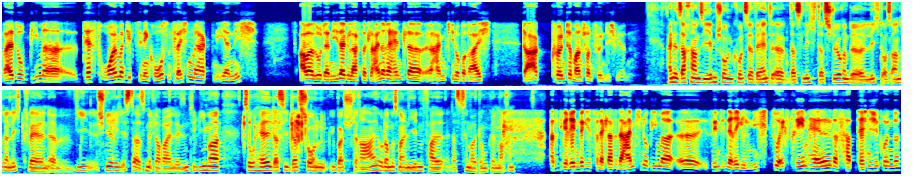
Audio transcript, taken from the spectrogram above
weil so Beamer-Testräume gibt es in den großen Flächenmärkten eher nicht. Aber so der niedergelassene kleinere Händler, äh, Heimkinobereich, da könnte man schon fündig werden. Eine Sache haben Sie eben schon kurz erwähnt, äh, das Licht, das störende Licht aus anderen Lichtquellen. Äh, wie schwierig ist das mittlerweile? Sind die Beamer so hell, dass sie das schon überstrahlen oder muss man in jedem Fall das Zimmer dunkel machen? Also wir reden wirklich jetzt von der Klasse der Heimkinobeamer, äh, sind in der Regel nicht so extrem hell, das hat technische Gründe.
